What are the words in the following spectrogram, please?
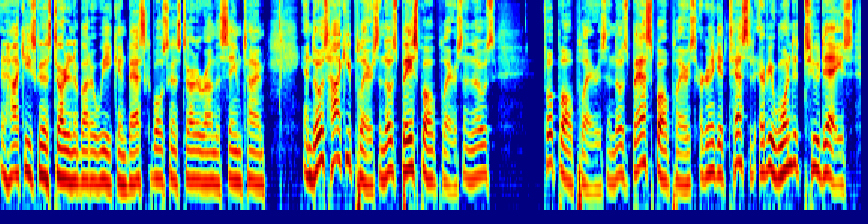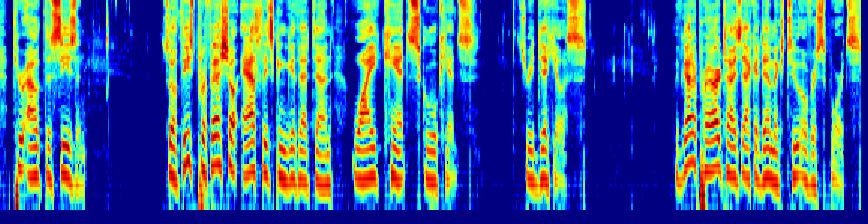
And hockey is going to start in about a week, and basketball is going to start around the same time. And those hockey players, and those baseball players, and those football players, and those basketball players are going to get tested every one to two days throughout the season. So if these professional athletes can get that done, why can't school kids? It's ridiculous. We've got to prioritize academics too over sports.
